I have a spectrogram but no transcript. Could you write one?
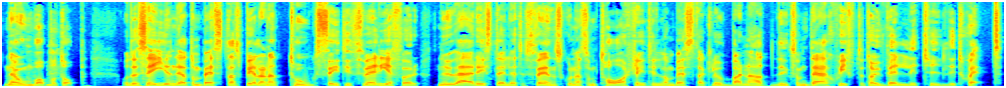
när hon var på topp. Och det säger ju en del att de bästa spelarna tog sig till Sverige för. Nu är det istället svenskorna som tar sig till de bästa klubbarna. Att liksom det skiftet har ju väldigt tydligt skett.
